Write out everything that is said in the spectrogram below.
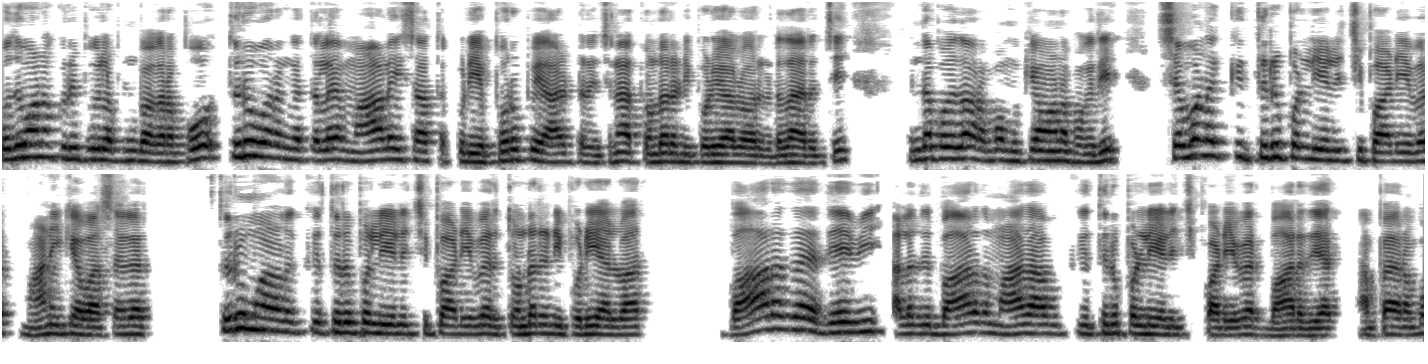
பொதுவான குறிப்புகள் அப்படின்னு பாக்குறப்போ திருவரங்கத்துல மாலை சாத்தக்கூடிய பொறுப்பு யார்கிட்ட இருந்துச்சுன்னா தொண்டரடி பொடிவாழ்வார்கிட்ட தான் இருந்துச்சு. இந்த பகுதி தான் ரொம்ப முக்கியமான பகுதி. செவனுக்கு திருப்பள்ளி எழுச்சி பாடியவர் மாணிக்க வாசகர் திருமாலுக்கு திருப்பள்ளி எழுச்சி பாடியவர் தொண்டரடி பொடியாழ்வார் பாரத தேவி அல்லது பாரத மாதாவுக்கு திருப்பள்ளி எழுச்சி பாடியவர் பாரதியார். அப்ப ரொம்ப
